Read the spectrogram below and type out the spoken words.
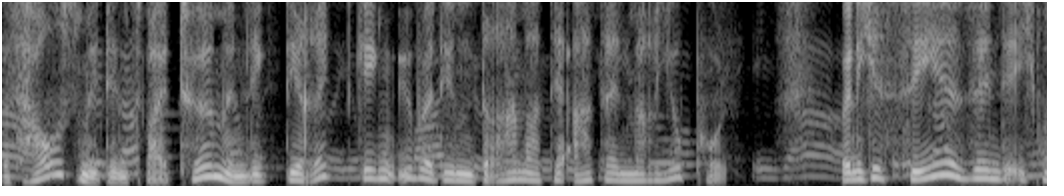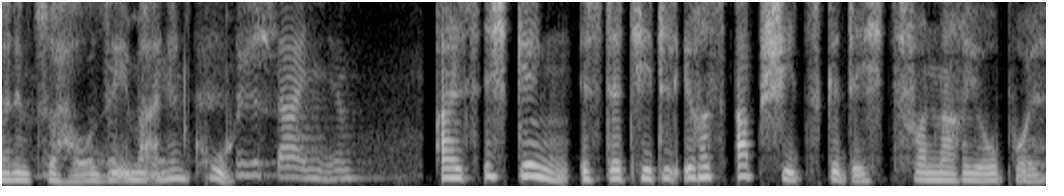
Das Haus mit den zwei Türmen liegt direkt gegenüber dem Dramatheater in Mariupol. Wenn ich es sehe, sende ich meinem Zuhause immer einen Gruß. Als ich ging ist der Titel ihres Abschiedsgedichts von Mariupol.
